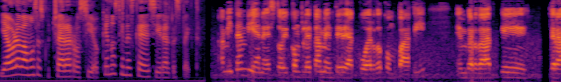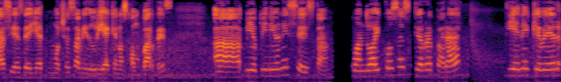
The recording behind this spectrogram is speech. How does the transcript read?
Y ahora vamos a escuchar a Rocío. ¿Qué nos tienes que decir al respecto? A mí también estoy completamente de acuerdo con Patti. En verdad que gracias de ella, mucha sabiduría que nos compartes. Uh, mi opinión es esta. Cuando hay cosas que reparar, tiene que ver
